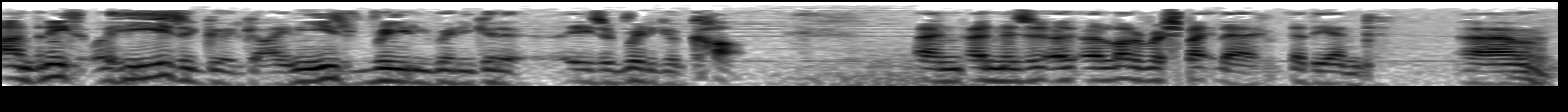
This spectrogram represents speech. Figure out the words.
Underneath it, well, he is a good guy, and he is really, really good at. He's a really good cop and and there's a, a lot of respect there at the end. Um,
